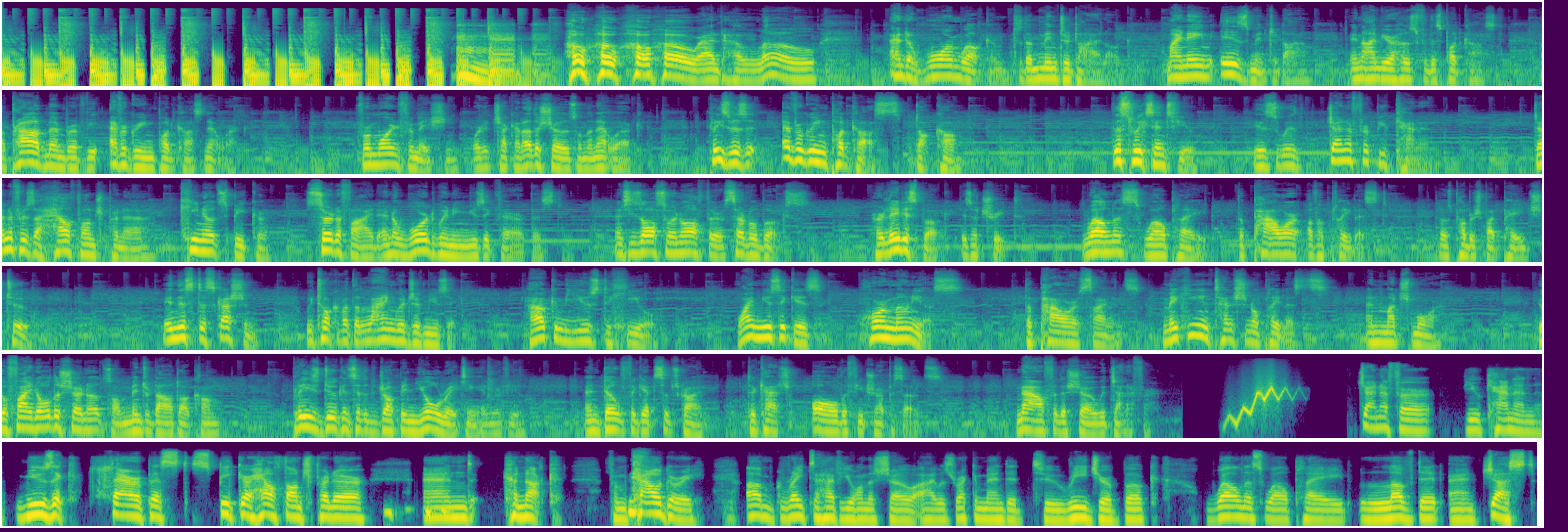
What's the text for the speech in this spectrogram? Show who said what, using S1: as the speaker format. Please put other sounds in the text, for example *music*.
S1: Mm. Ho, ho, ho, ho, and hello, and a warm welcome to the Minter Dialogue. My name is Minter Dial, and I'm your host for this podcast, a proud member of the Evergreen Podcast Network. For more information or to check out other shows on the network, please visit evergreenpodcasts.com. This week's interview is with Jennifer Buchanan. Jennifer is a health entrepreneur, keynote speaker, certified and award winning music therapist, and she's also an author of several books. Her latest book is a treat. Wellness Well Played The Power of a Playlist, that was published by Page 2. In this discussion, we talk about the language of music, how it can be used to heal, why music is harmonious, the power of silence, making intentional playlists, and much more. You'll find all the show notes on minterdial.com. Please do consider to drop in your rating and review. And don't forget to subscribe to catch all the future episodes. Now for the show with Jennifer. Jennifer Buchanan, music therapist, speaker, health entrepreneur, *laughs* and Canuck from Calgary. Um, great to have you on the show. I was recommended to read your book, Wellness Well Played, loved it, and just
